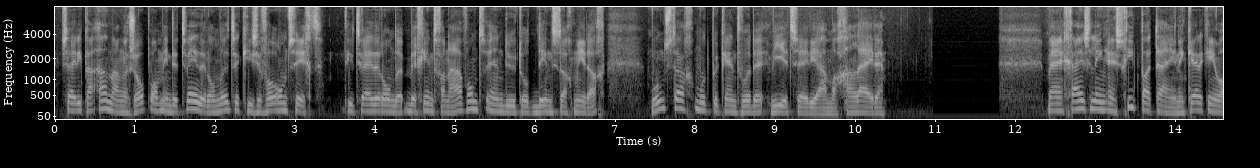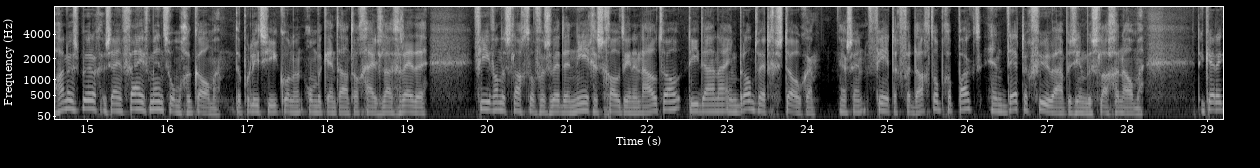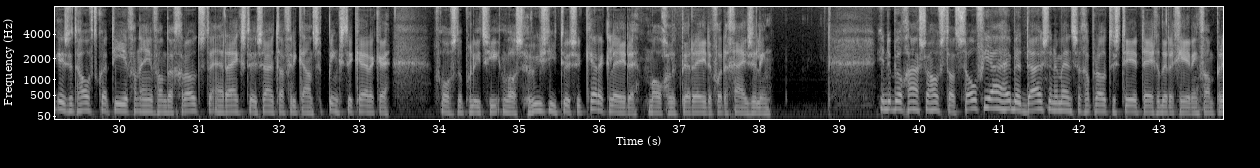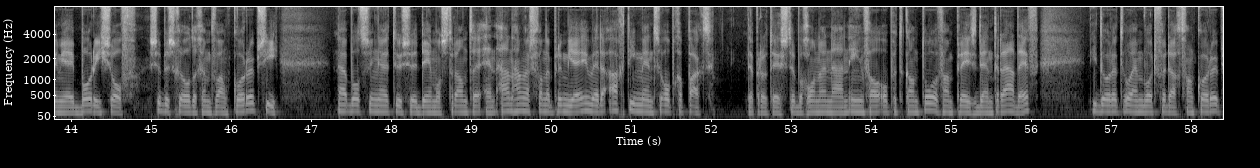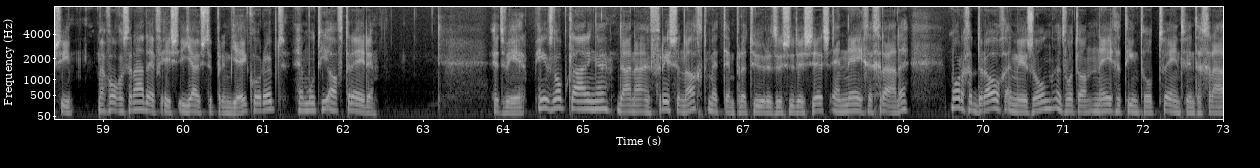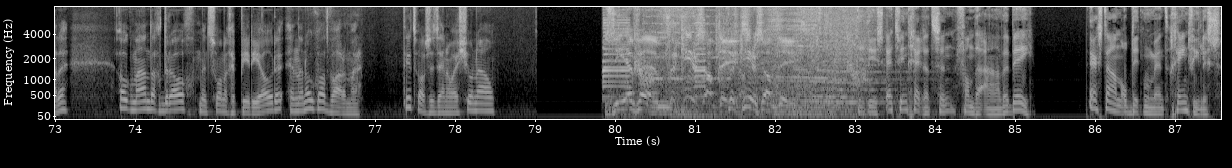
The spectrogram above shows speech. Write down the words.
Zij riep haar aanhangers op om in de tweede ronde te kiezen voor Omtzigt. Die tweede ronde begint vanavond en duurt tot dinsdagmiddag. Woensdag moet bekend worden wie het CDA mag gaan leiden. Bij een gijzeling en schietpartij in een kerk in Johannesburg zijn vijf mensen omgekomen. De politie kon een onbekend aantal gijzelaars redden. Vier van de slachtoffers werden neergeschoten in een auto die daarna in brand werd gestoken. Er zijn 40 verdachten opgepakt en 30 vuurwapens in beslag genomen. De kerk is het hoofdkwartier van een van de grootste en rijkste Zuid-Afrikaanse Pinksterkerken. Volgens de politie was ruzie tussen kerkleden mogelijk de reden voor de gijzeling. In de Bulgaarse hoofdstad Sofia hebben duizenden mensen geprotesteerd tegen de regering van premier Borisov. Ze beschuldigen hem van corruptie. Na botsingen tussen demonstranten en aanhangers van de premier werden 18 mensen opgepakt. De protesten begonnen na een inval op het kantoor van president Radev... die door het OM wordt verdacht van corruptie. Maar volgens Radev is juist de premier corrupt en moet hij aftreden. Het weer. Eerst opklaringen, daarna een frisse nacht met temperaturen tussen de 6 en 9 graden. Morgen droog en meer zon. Het wordt dan 19 tot 22 graden. Ook maandag droog met zonnige perioden en dan ook wat warmer. Dit was het NOS Journaal. ZFM, verkeersupdate. verkeersupdate. Dit is Edwin Gerritsen van de ANWB. Er staan op dit moment geen files.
